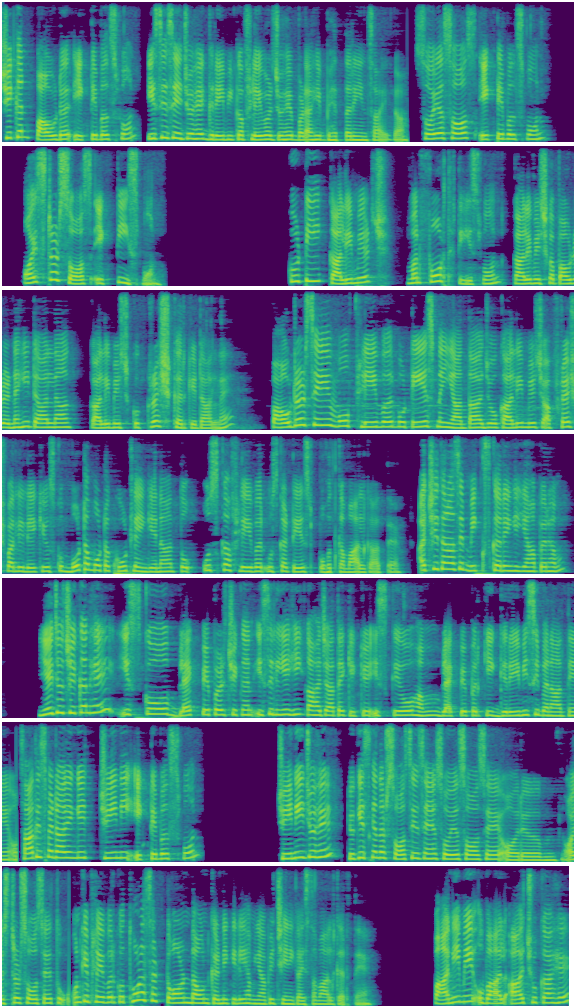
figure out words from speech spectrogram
chicken powder एक टेबल स्पून इसी से जो है ग्रेवी का फ्लेवर जो है बड़ा ही बेहतरीन सा आएगा। सोया सॉस एक टेबल स्पून ऑयस्टर सॉस एक टी स्पून कुटी काली मिर्च वन फोर्थ टी स्पून काली मिर्च का पाउडर नहीं डालना, काली मिर्च को क्रश करके डालना है। पाउडर से वो फ्लेवर, वो टेस्ट नहीं आता। जो काली मिर्च आप फ्रेश वाली लेके उसको मोटा मोटा कूट लेंगे ना तो उसका फ्लेवर, उसका टेस्ट बहुत कमाल का आता है। अच्छी तरह से मिक्स करेंगे यहाँ पर हम। ये जो चिकन है, इसको ब्लैक पेपर चिकन इसलिए ही कहा जाता है क्योंकि इसको हम ब्लैक पेपर की ग्रेवी सी बनाते हैं और साथ इसमें डालेंगे चीनी एक टेबल स्पून चीनी जो है, क्योंकि इसके अंदर सॉसेज हैं सोया सॉस है और ऑयस्टर सॉस है तो उनके फ्लेवर को थोड़ा सा टर्न डाउन करने के लिए हम यहाँ पे चीनी का इस्तेमाल करते हैं। पानी में उबाल आ चुका है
